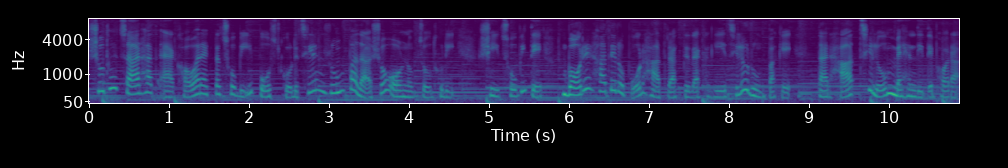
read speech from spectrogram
শুধু চার হাত এক হওয়ার একটা ছবি পোস্ট করেছিলেন রুম্পা দাস ও অর্ণব চৌধুরী। সেই ছবিতে বরের হাতের ওপর হাত রাখতে দেখা গিয়েছিল রুম্পাকে। তার হাত ছিল মেহেন্দিতে ভরা।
